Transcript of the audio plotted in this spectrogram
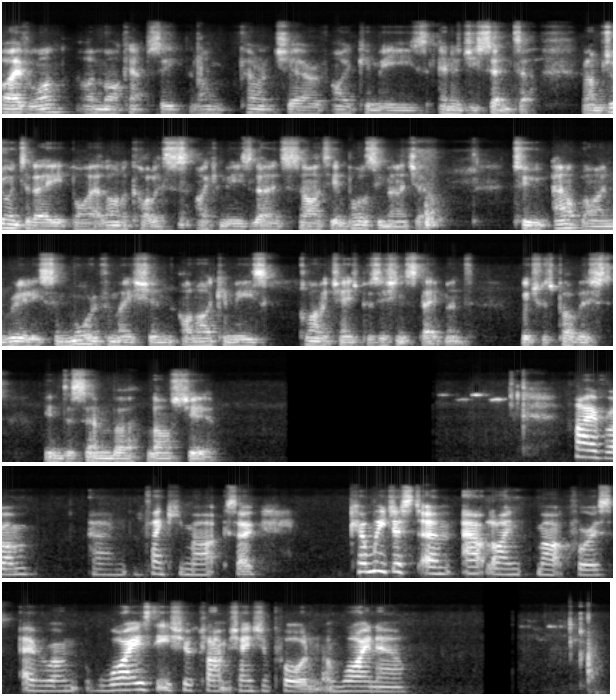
Hi everyone, I'm Mark Apsey and I'm current chair of IChemE's Energy Centre and I'm joined today by Alana Collis, IChemE's Learned Society and Policy Manager to outline really some more information on IChemE's climate change position statement which was published in December last year. Hi everyone, um, thank you Mark. So can we just um, outline, Mark, for us, everyone, why is the issue of climate change important and why now?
